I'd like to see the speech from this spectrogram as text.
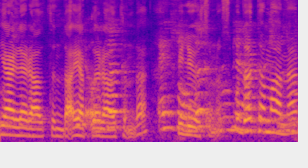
Yerler altında, ayaklar altında biliyorsunuz. Bu da tamamen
